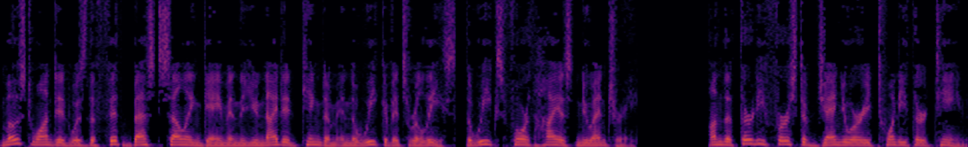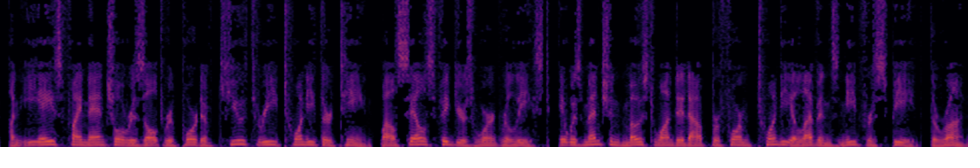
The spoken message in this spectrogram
Most Wanted was the fifth best-selling game in the United Kingdom in the week of its release, the week's fourth highest new entry. On 31 January 2013, on EA's financial result report of Q3 2013, while sales figures weren't released, it was mentioned Most Wanted outperformed 2011's Need for Speed, The Run.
